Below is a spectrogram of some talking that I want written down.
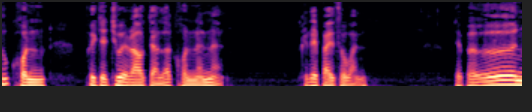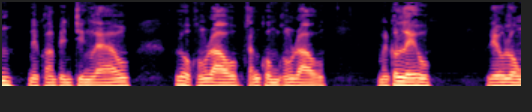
ทุกคนเพื่อจะช่วยเราแต่ละคนนั้นน่ะก็ได้ไปสวรรค์ แต่เพอเอิญในความเป็นจริงแล้ว โลกของเราสังคมของเรา มันก็เร็วเร็วลง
